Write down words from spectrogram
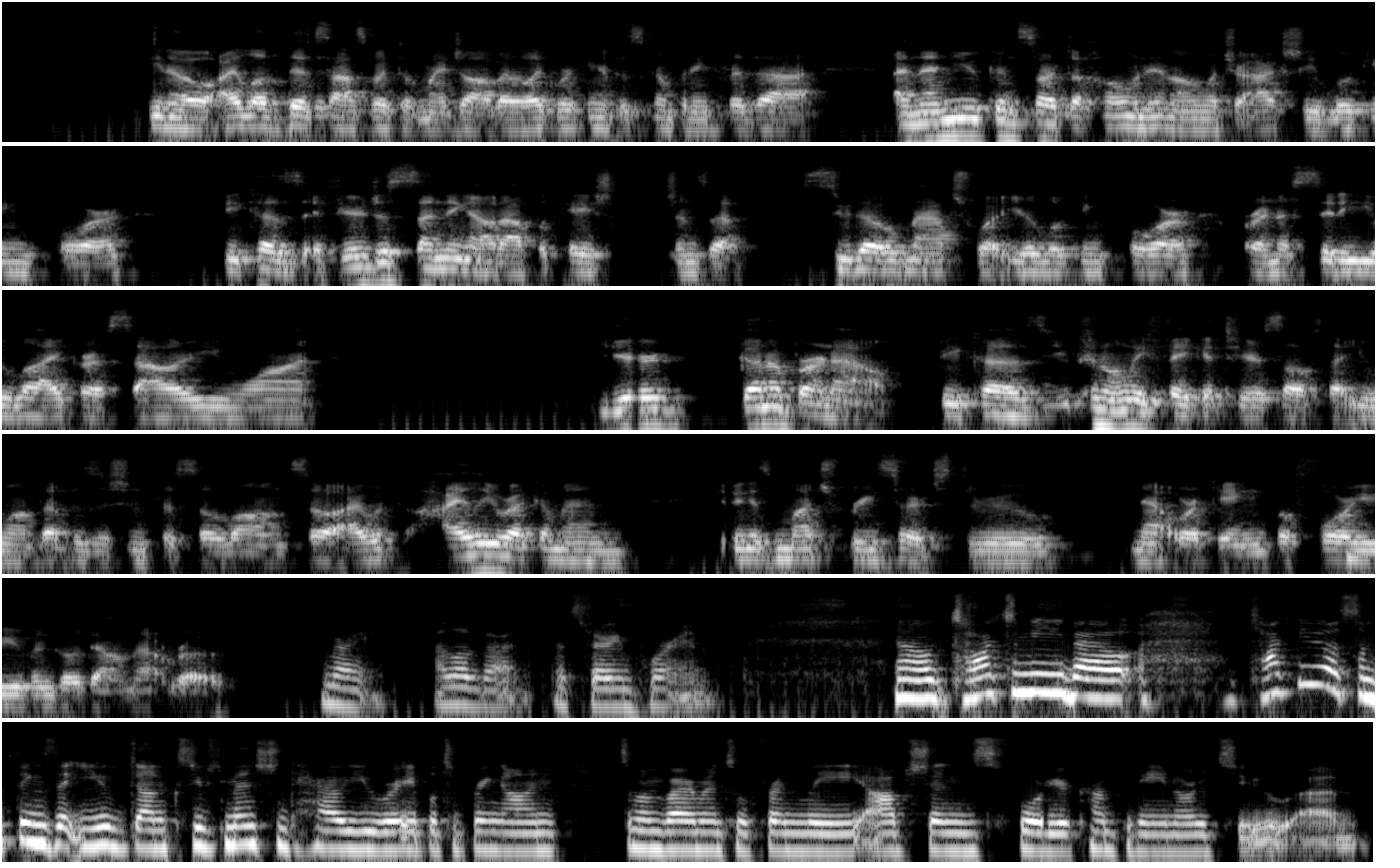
you know, I love this aspect of my job. I like working at this company for that. And then you can start to hone in on what you're actually looking for. Because if you're just sending out applications that pseudo match what you're looking for, or in a city you like, or a salary you want, you're gonna burn out because you can only fake it to yourself that you want that position for so long. So I would highly recommend doing as much research through networking before you even go down that road. Right. I love that. That's very important. Now, talk to me about talk to me about some things that you've done because you've mentioned how you were able to bring on some environmental friendly options for your company in order to um,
